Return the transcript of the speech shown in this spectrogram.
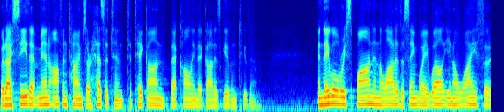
But I see that men oftentimes are hesitant to take on that calling that God has given to them. And they will respond in a lot of the same way well, you know, wife, uh,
